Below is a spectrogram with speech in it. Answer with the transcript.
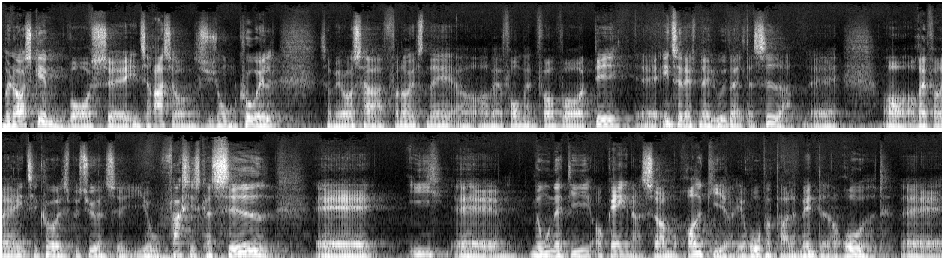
men også gennem vores øh, interesseorganisation KL, som jeg også har fornøjelsen af at, at være formand for, hvor det øh, internationale udvalg, der sidder øh, og, og refererer ind til KL's bestyrelse, jo faktisk har siddet øh, i øh, nogle af de organer, som rådgiver Europaparlamentet og rådet. Øh,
